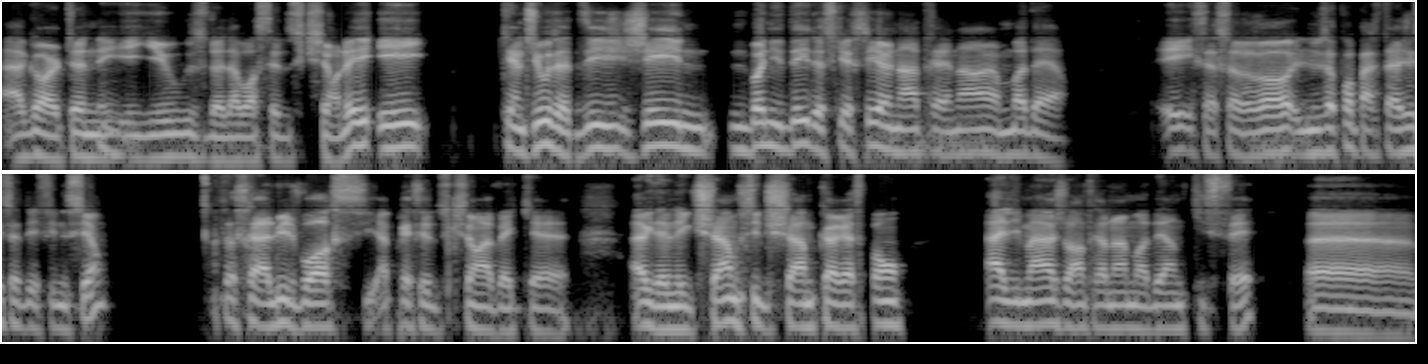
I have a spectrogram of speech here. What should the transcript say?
à, Gorton et. Hughes d'avoir cette discussion-là. Et Kent Hughes a dit J'ai une, bonne idée de ce que c'est un entraîneur moderne. Et ça sera, il ne nous a pas partagé cette définition. Ce sera à lui de voir si, après ces discussions avec, euh, avec Dominique Ducharme, si Ducharme correspond à l'image de l'entraîneur moderne qui se fait. Euh,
